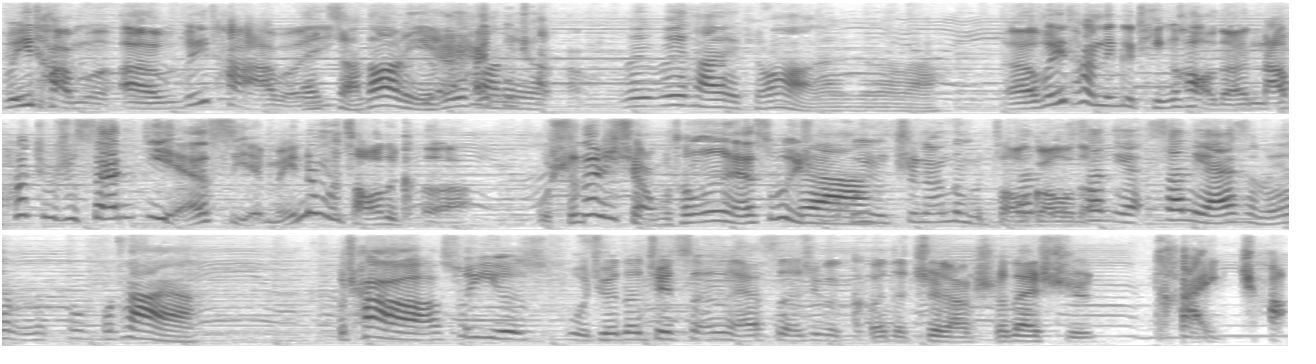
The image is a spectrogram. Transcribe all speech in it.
维塔嘛啊，维塔嘛，讲道理，维塔那个维维塔也挺好的，你知道吧？呃，维塔那个挺好的，哪怕就是 3DS 也没那么糟的壳。我实在是想不通，NS 为什么会用质量那么糟糕的？三 D 三 DS 没不不差呀，不差啊。所以我觉得这次 NS 的这个壳的质量实在是太差。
